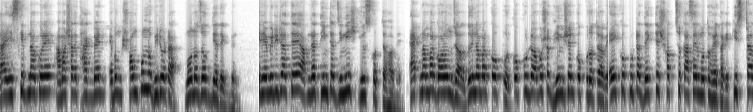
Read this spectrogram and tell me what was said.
তাই স্কিপ না করে আমার সাথে থাকবেন এবং সম্পূর্ণ ভিডিওটা মনোযোগ দিয়ে দেখবেন। এই রেমেডিটাতে আপনারা তিনটা জিনিস ইউজ করতে হবে। এক নাম্বার গরম জল, দুই নাম্বার কর্পূর। কর্পূরটা অবশ্যই ভীমসেন কর্পূর হতে হবে। এই কর্পূরটা দেখতে স্বচ্ছ কাচের মতো হয়ে থাকে ক্রিস্টাল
